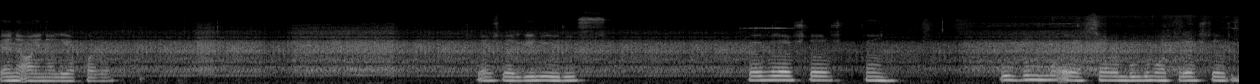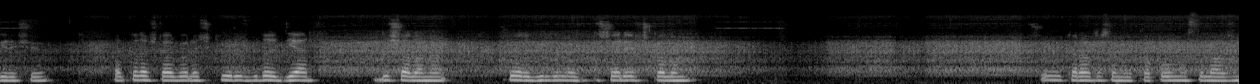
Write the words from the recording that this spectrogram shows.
Yani aynalı yaparak. Arkadaşlar geliyoruz. Arkadaşlar ben buldum mu? Evet sanırım buldum arkadaşlar girişi. Arkadaşlar böyle çıkıyoruz. Bu da diğer dış alanı. Şöyle bildiğimiz dışarıya çıkalım. Şu tarafta sanırım kapı olması lazım.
